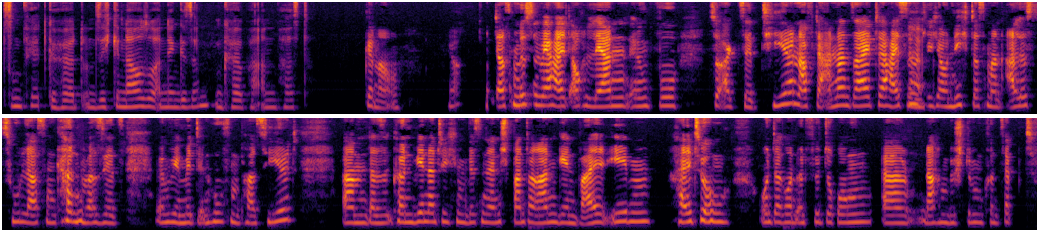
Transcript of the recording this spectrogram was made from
zum Pferd gehört und sich genauso an den gesamten Körper anpasst. Genau. Das müssen wir halt auch lernen, irgendwo zu akzeptieren. Auf der anderen Seite heißt es ja. natürlich auch nicht, dass man alles zulassen kann, was jetzt irgendwie mit den Hufen passiert. Ähm, da können wir natürlich ein bisschen entspannter rangehen, weil eben Haltung, Untergrund und Fütterung äh, nach einem bestimmten Konzept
